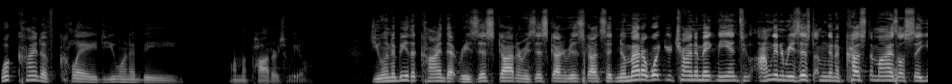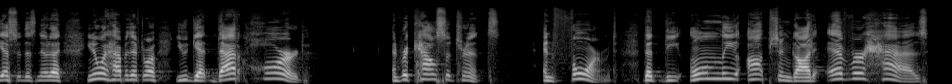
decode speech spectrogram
What kind of clay do you want to be on the potter's wheel? Do you want to be the kind that resists God and resists God and resists God and said, no matter what you're trying to make me into, I'm going to resist, I'm going to customize, I'll say yes to this, no to that. You know what happens after a while? You get that hard and recalcitrant and formed that the only option God ever has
